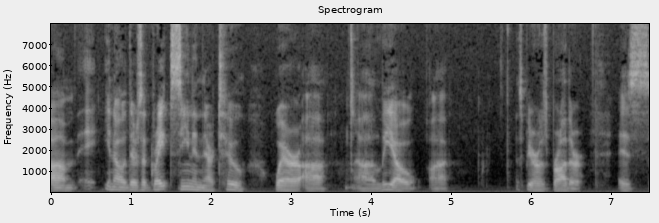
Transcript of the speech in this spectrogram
Um, eh, you know, there's a great scene in there too where uh, uh, Leo, uh, Spero's brother, is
